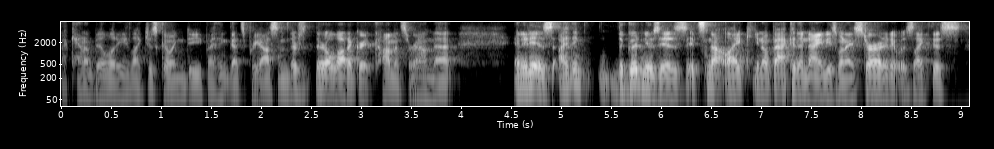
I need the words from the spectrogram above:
accountability like just going deep i think that's pretty awesome there's there are a lot of great comments around that and it is i think the good news is it's not like you know back in the 90s when i started it was like this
